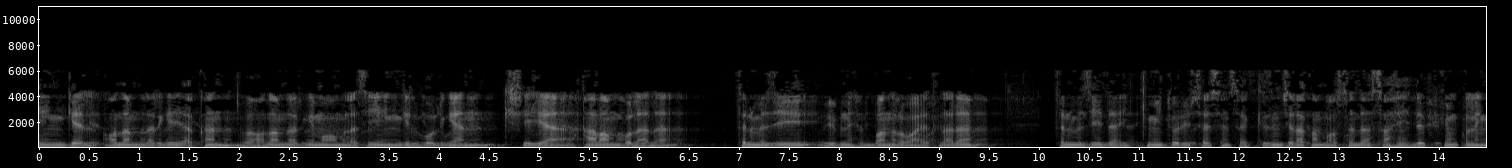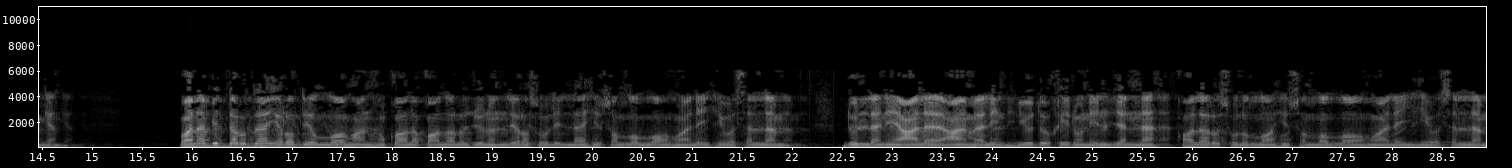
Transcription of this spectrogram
yengil odamlarga yaqin va odamlarga muomalasi yengil bo'lgan kishiga harom bo'ladi termiziy ibn hibbon rivoyatlari termiziyda ikki ming to'rt yuz sakson sakkizinchi raqam ostida sahih deb hukm qilingan وعن ابي الدرداء رضي الله عنه قال قال رجل لرسول الله صلى الله عليه وسلم دلني على عمل يدخلني الجنة قال رسول الله صلى الله عليه وسلم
